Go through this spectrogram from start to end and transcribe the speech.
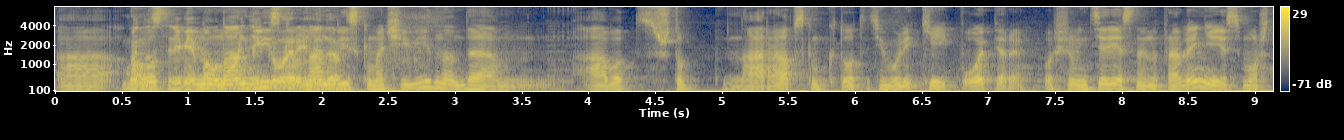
А, Мы а на вот, стриме, ну, на английском, говорили, на да? английском очевидно, да. А вот чтоб на арабском кто-то, тем более кей-поперы. В общем, интересное направление, если может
